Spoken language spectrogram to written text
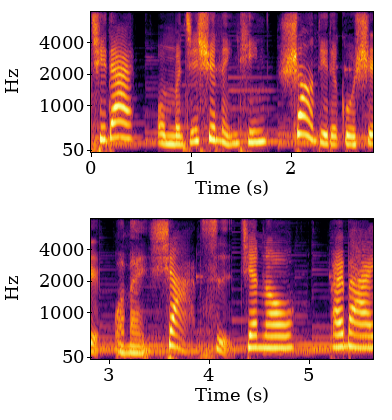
期待我们继续聆听上帝的故事。我们下次见喽，拜拜。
